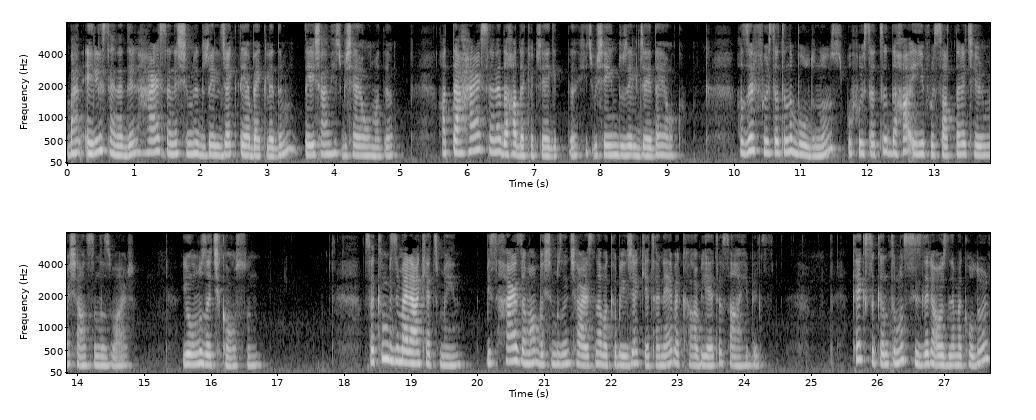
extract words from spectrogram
Ben 50 senedir her sene şimdi düzelecek diye bekledim. Değişen hiçbir şey olmadı. Hatta her sene daha da kötüye gitti. Hiçbir şeyin düzeleceği de yok. Hazır fırsatını buldunuz. Bu fırsatı daha iyi fırsatlara çevirme şansınız var. Yolunuz açık olsun. Sakın bizi merak etmeyin. Biz her zaman başımızın çaresine bakabilecek yeteneğe ve kabiliyete sahibiz. Tek sıkıntımız sizleri özlemek olur.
